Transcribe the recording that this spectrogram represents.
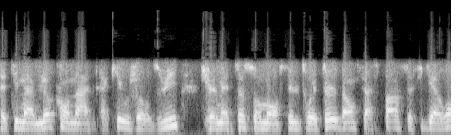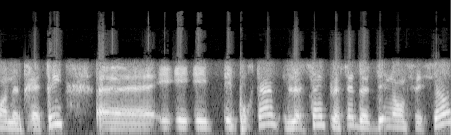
cet imam-là qu'on a attaqué aujourd'hui, je vais mettre ça sur mon fil Twitter, donc ça se passe, le Figaro en a traité. Euh, et, et- et- pourtant, le simple fait de dénoncer ça,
